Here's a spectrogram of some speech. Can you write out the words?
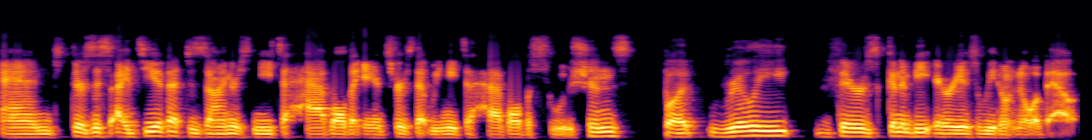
And there's this idea that designers need to have all the answers, that we need to have all the solutions. But really, there's going to be areas we don't know about.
